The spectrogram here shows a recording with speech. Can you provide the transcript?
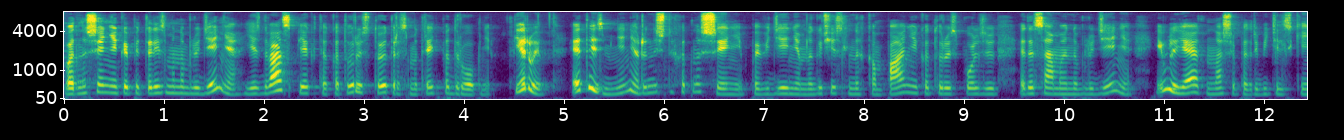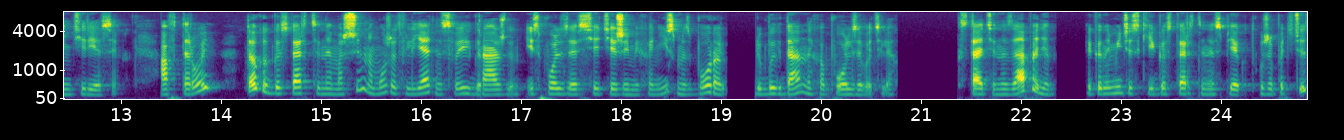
В отношении капитализма наблюдения есть два аспекта, которые стоит рассмотреть подробнее. Первый – это изменение рыночных отношений, поведение многочисленных компаний, которые используют это самое наблюдение и влияют на наши потребительские интересы. А второй – то, как государственная машина может влиять на своих граждан, используя все те же механизмы сбора любых данных о пользователях. Кстати, на Западе экономический и государственный аспект уже почти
